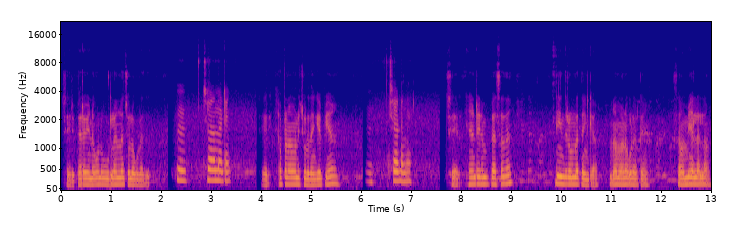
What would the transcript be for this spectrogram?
சரி பிறகு என்ன கொண்டு விடலன்னா சொல்லக்கூடாது. ம் சொல்ல மாட்டேன். சரி அப்போ நான் ஒன்று சொல்லுதேன் கேட்பியா ம் சொல்லுங்கள் சரி என்கிட்ட நம்ம பேசாத. நீ இந்த ரூமில் தங்கிக்கோ. நான் மன கூட இருக்கேன். சௌமியா இல்லைல்லாம்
